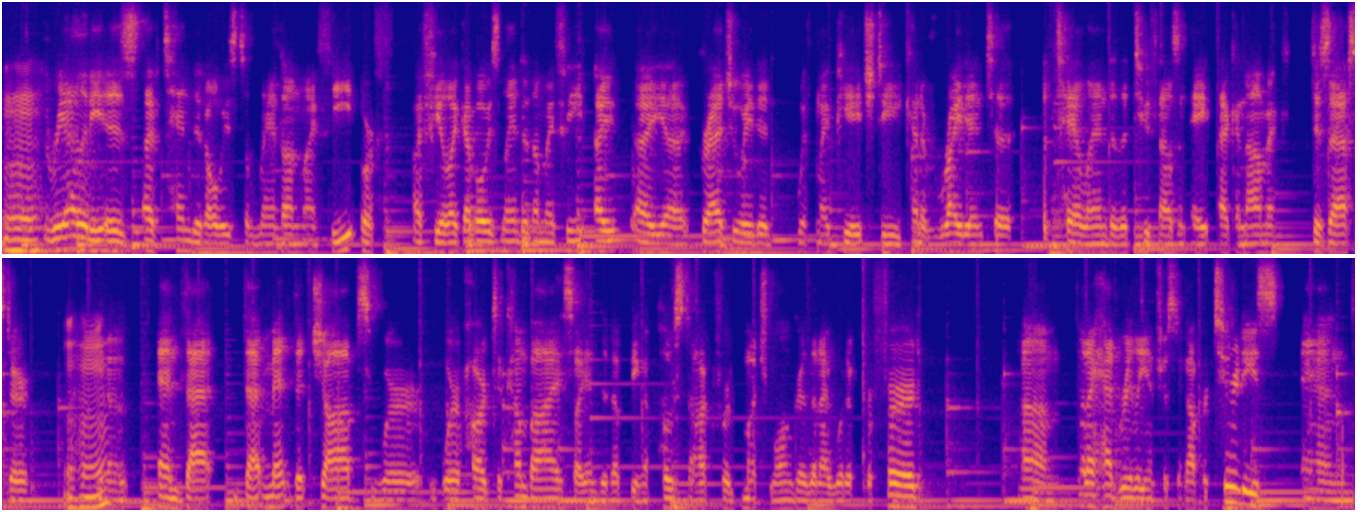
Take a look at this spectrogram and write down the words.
mm-hmm. the reality is, I've tended always to land on my feet, or I feel like I've always landed on my feet. I I uh, graduated with my PhD kind of right into the tail end of the 2008 economic disaster. Mm-hmm. You know, and that that meant that jobs were were hard to come by. So I ended up being a postdoc for much longer than I would have preferred. Um, but I had really interesting opportunities and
